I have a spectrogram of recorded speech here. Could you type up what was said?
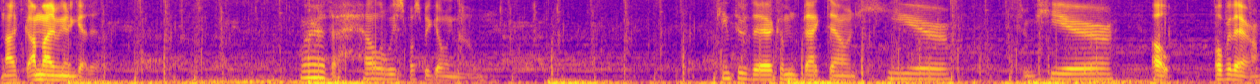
Not. I'm not even gonna get it. Where the hell are we supposed to be going, though? Came through there, coming back down here, through here. Oh, over there.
